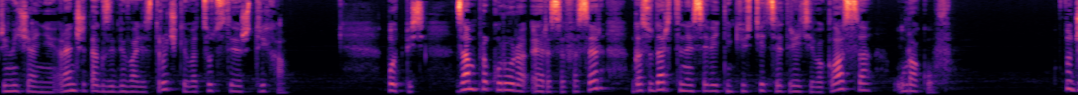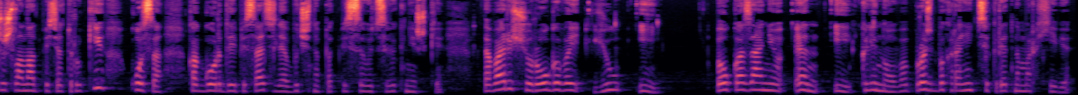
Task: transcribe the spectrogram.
Примечание. Раньше так забивали строчки в отсутствие штриха. Подпись. Зампрокурора РСФСР, государственный советник юстиции третьего класса Ураков. Тут же шла надпись от руки, косо, как гордые писатели обычно подписывают свои книжки. Товарищу Роговой Ю.И. По указанию Н.И. Клинова просьба хранить в секретном архиве.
